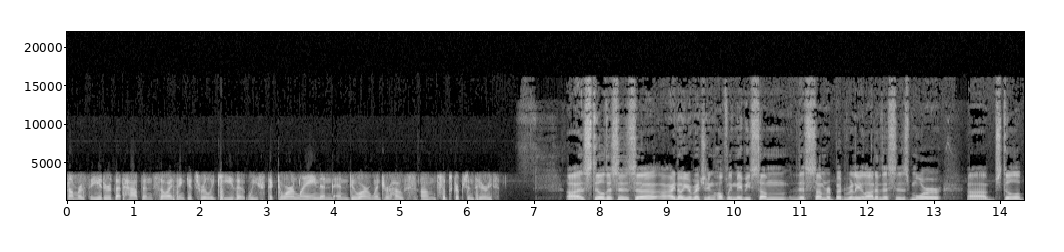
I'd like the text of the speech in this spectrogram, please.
summer theater that happens, so I think it's really key that we stick to our lane and, and do our winter house um, subscription series. Uh, still, this is, uh, I know you're mentioning hopefully maybe some this summer, but really a lot of this is more uh, still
